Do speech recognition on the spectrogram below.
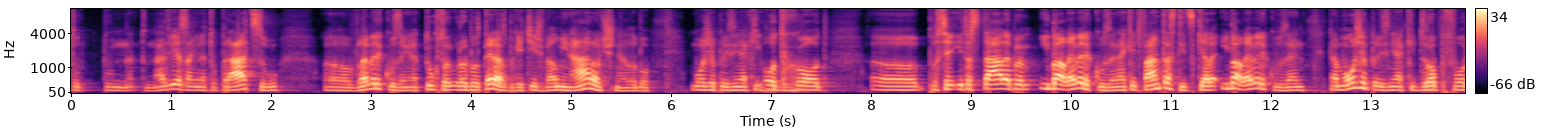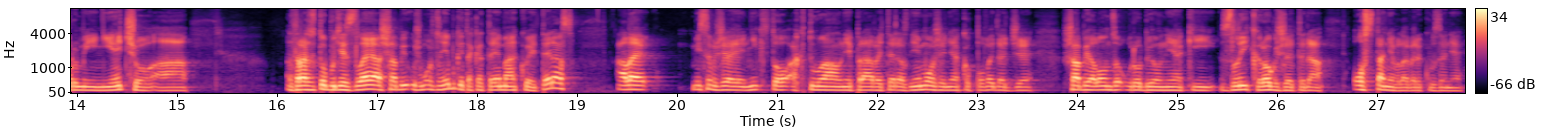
to, to, to nadviazanie na tú prácu v Leverkusene, na tú, ktorú urobil teraz, bude tiež veľmi náročné, lebo môže prísť nejaký odchod, Uh, proste je to stále, poviem, iba Leverkusen, aj keď fantasticky, ale iba Leverkusen, tam môže prísť nejaký drop formy, niečo a, a zrazu to bude zlé a Šaby už možno nebude taká téma, ako je teraz, ale myslím, že nikto aktuálne práve teraz nemôže nejako povedať, že Šaby Alonso urobil nejaký zlý krok, že teda ostane v Leverkusene.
